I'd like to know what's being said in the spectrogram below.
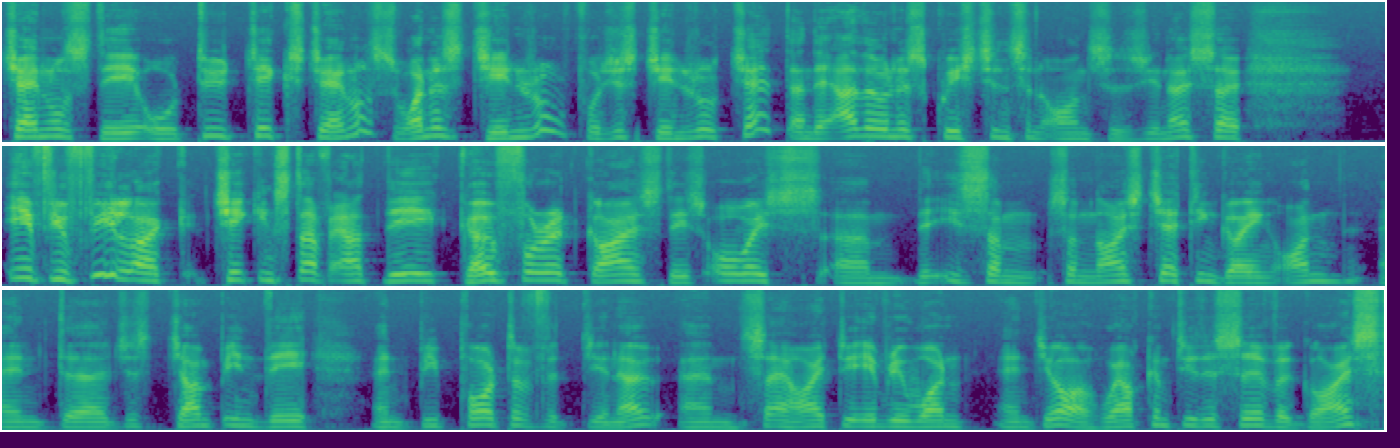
channels there or two text channels. One is general for just general chat, and the other one is questions and answers. You know, so if you feel like checking stuff out there, go for it, guys. There's always um, there is some some nice chatting going on, and uh, just jump in there and be part of it. You know, and say hi to everyone. And yeah, welcome to the server, guys.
